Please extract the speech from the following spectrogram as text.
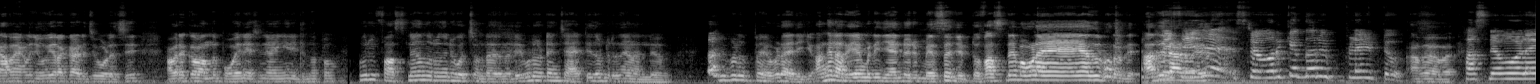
കാരണം ഞങ്ങൾ ന്യൂ ഇയർ ഒക്കെ അടിച്ചു പൊളിച്ച് അവരൊക്കെ വന്ന് പോയതിനു ശേഷം ഞാൻ ഇങ്ങനെ ഇരുന്നപ്പം ഒരു ഫസ്റ്റ് എന്ന് പറയുന്ന ഒരു കൊച്ചുണ്ടായിരുന്നല്ലോ. ഇവിടെ ഞാൻ ചാറ്റ് ചെയ്തോണ്ടിരുന്നതാണല്ലോ. ഇവിടെ ഇപ്പൊ എവിടെ ആയിരിക്കും അങ്ങനെ അറിയാൻ വേണ്ടി ഞാൻ ഒരു മെസ്സേജ് ഇട്ടു. ഫസ്റ്റ് ടൈം അവളെ അത് പറഞ്ഞു. അതിലാണ് സ്റ്റോറിക്ക് എന്തോ റിപ്ലൈ ഇട്ടു. അതെ അതെ. ഫസ്റ്റ് മോളെ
